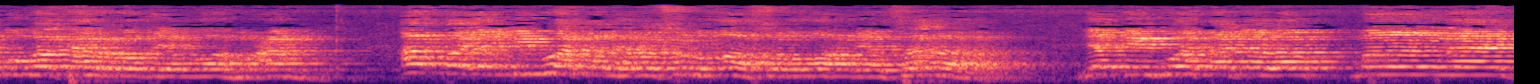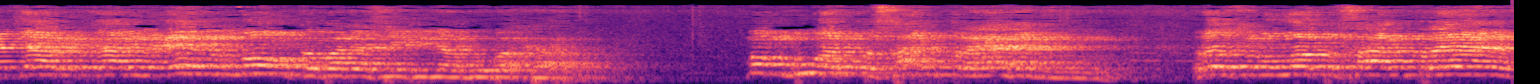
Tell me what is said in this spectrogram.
Abu Bakar radhiyallahu anhu. Apa yang dibuat oleh Rasulullah sallallahu alaihi wasallam? Yang dibuat adalah mengajarkan ilmu kepada Sayyidina Abu Bakar. Membuat pesantren. Rasulullah pesantren.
